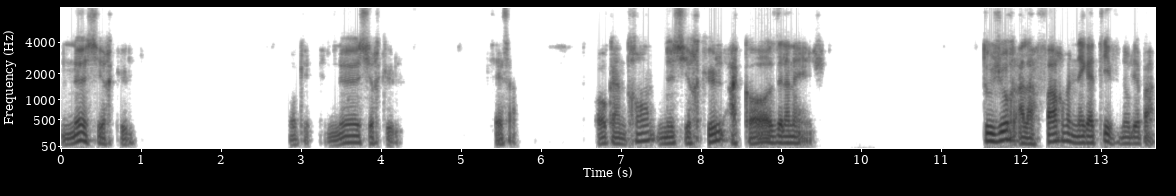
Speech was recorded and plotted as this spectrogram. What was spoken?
ne circule. OK, ne circule. C'est ça. Aucun train ne circule à cause de la neige. Toujours à la forme négative, n'oubliez pas.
